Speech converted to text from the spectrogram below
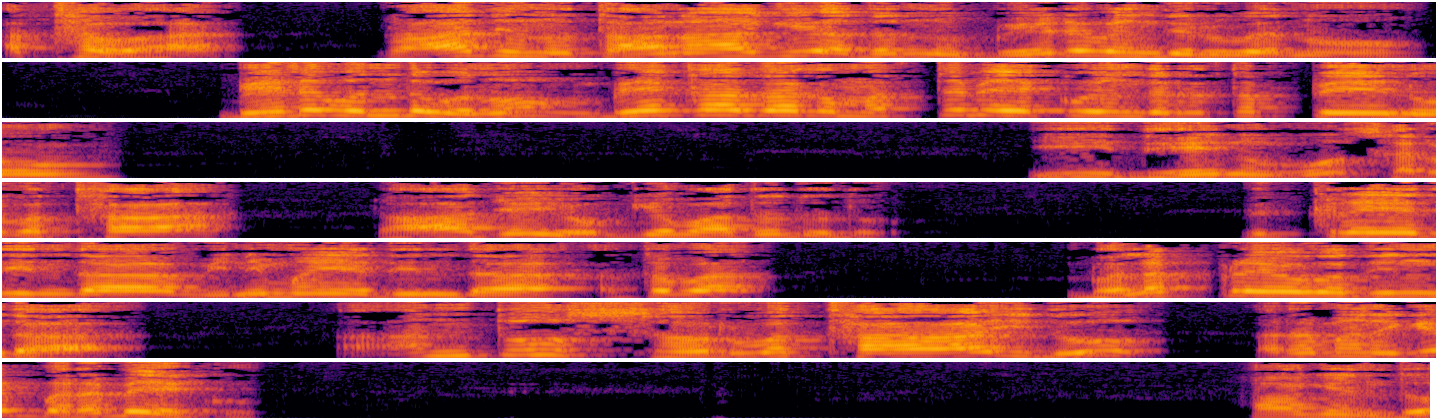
ಅಥವಾ ರಾಜನು ತಾನಾಗಿ ಅದನ್ನು ಬೇಡವೆಂದಿರುವನು? ಬೇಡವೆಂದವನು ಬೇಕಾದಾಗ ಮತ್ತೆ ಬೇಕು ಎಂದರೆ ತಪ್ಪೇನು? ಈ ಧೇನುವು ಸರ್ವಥಾ ರಾಜಯೋಗ್ಯವಾದುದು. ವಿಕ್ರಯದಿಂದ, ವಿನಿಮಯದಿಂದ ಅಥವಾ ಬಲಪ್ರಯೋಗದಿಂದ ಅಂತೂ ಸರ್ವಥಾ ಇದು ಅರಮನೆಗೆ ಬರಬೇಕು. ಹಾಗೆಂದು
